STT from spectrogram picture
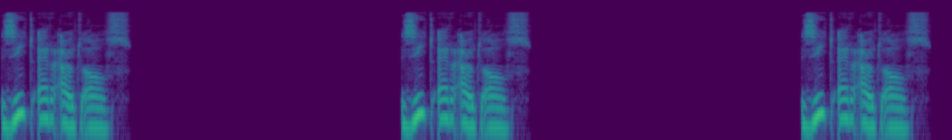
ziet eruit als. Ziet eruit als. Ziet eruit als.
